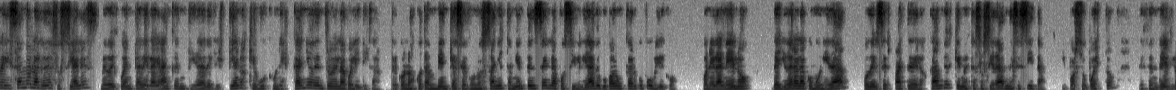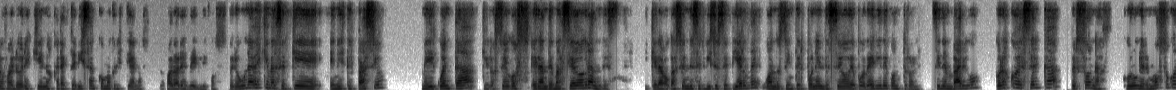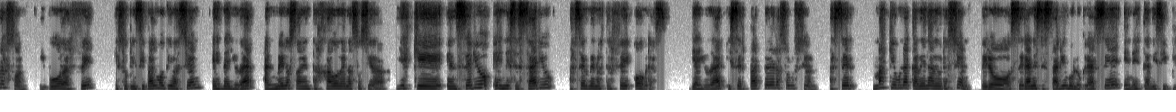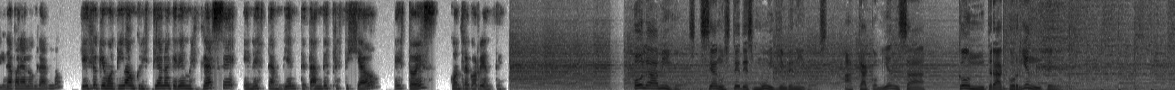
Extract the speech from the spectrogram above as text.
Revisando las redes sociales, me doy cuenta de la gran cantidad de cristianos que buscan un escaño dentro de la política. Reconozco también que hace algunos años también pensé en la posibilidad de ocupar un cargo público, con el anhelo de ayudar a la comunidad, poder ser parte de los cambios que nuestra sociedad necesita y, por supuesto, defender los valores que nos caracterizan como cristianos, los valores bíblicos. Pero una vez que me acerqué en este espacio, me di cuenta que los egos eran demasiado grandes y que la vocación de servicio se pierde cuando se interpone el deseo de poder y de control. Sin embargo, conozco de cerca personas con un hermoso corazón y puedo dar fe que su principal motivación es de ayudar al menos aventajado de la sociedad. Y es que en serio es necesario hacer de nuestra fe obras y ayudar y ser parte de la solución, hacer más que una cadena de oración, pero ¿será necesario involucrarse en esta disciplina para lograrlo? ¿Qué es lo que motiva a un cristiano a querer mezclarse en este ambiente tan desprestigiado? Esto es Contracorriente. Hola amigos, sean ustedes muy bienvenidos. Acá comienza Contracorriente.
